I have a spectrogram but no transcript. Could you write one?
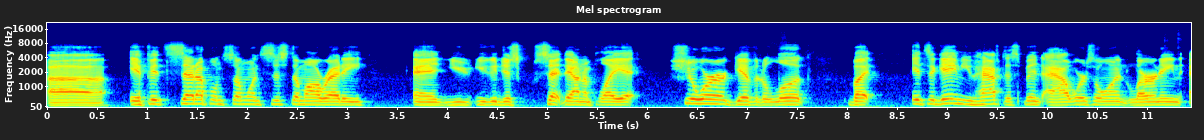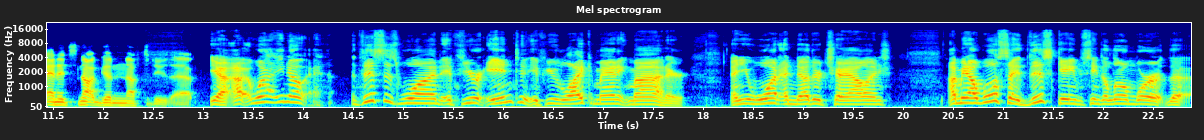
Uh, if it's set up on someone's system already, and you you can just sit down and play it, sure, give it a look. But it's a game you have to spend hours on learning, and it's not good enough to do that. Yeah, I, well, you know, this is one if you're into if you like Manic Miner and you want another challenge. I mean, I will say this game seemed a little more the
